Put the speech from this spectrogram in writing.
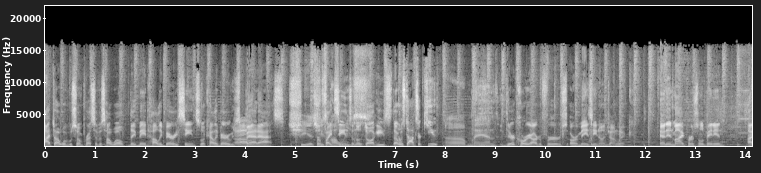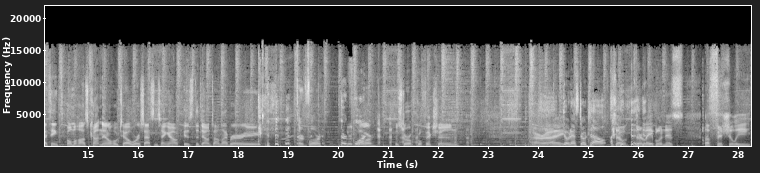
I thought what was so impressive is how well they made Halle Berry scenes. Look, Halle Berry was oh. badass. She is. Her She's fight scenes and those doggies. That Those was dogs are cute. Oh man, their choreographers are amazing on John Wick. And in my personal opinion, I think Omaha's Continental Hotel, where assassins hang out, is the downtown library. third floor. Third, Third floor. floor, historical fiction. All right. Don't ask, don't tell. So they're labeling this officially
